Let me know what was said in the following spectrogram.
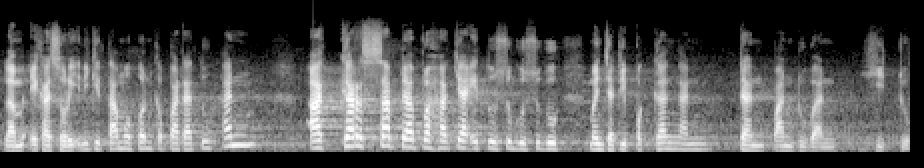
Dalam Eka sore ini kita mohon kepada Tuhan agar sabda bahagia itu sungguh-sungguh menjadi pegangan dan panduan hidup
